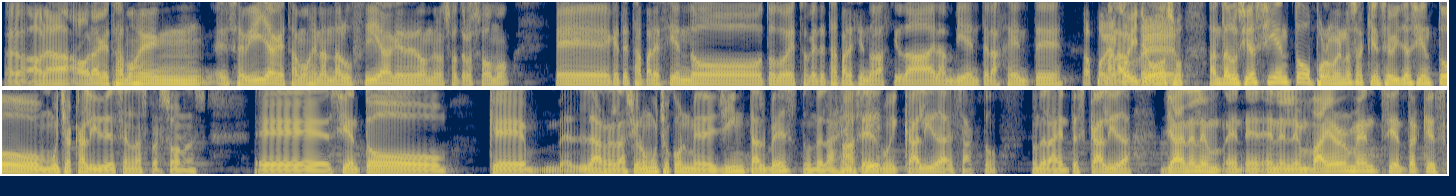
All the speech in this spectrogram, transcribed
Claro, ahora, ahora que estamos en, en Sevilla, que estamos en Andalucía, que es de donde nosotros somos, eh, ¿qué te está pareciendo todo esto? ¿Qué te está pareciendo la ciudad, el ambiente, la gente? Maravilloso. coger- Andalucía siento, o por lo menos aquí en Sevilla siento mucha calidez en las personas. Eh, siento que la relaciono mucho con Medellín, tal vez, donde la gente ¿sí? es muy cálida, exacto. Donde la gente es cálida. Ya en el, en- en el environment siento que es,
